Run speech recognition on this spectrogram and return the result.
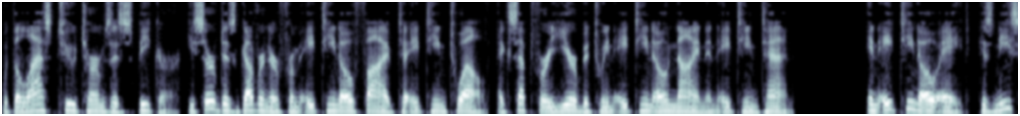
with the last two terms as Speaker. He served as governor from 1805 to 1812, except for a year between 1809 and 1810. In 1808, his niece,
